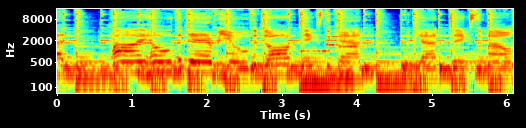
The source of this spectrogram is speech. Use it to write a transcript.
takes them out.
